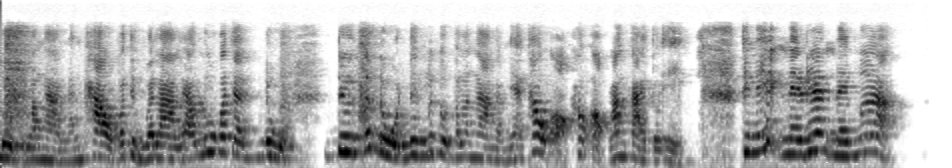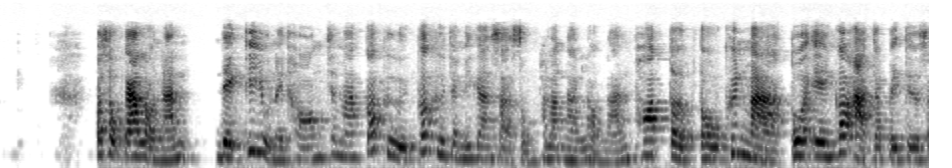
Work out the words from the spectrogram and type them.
ดูดพลังงานนั้นเข้าพอถึงเวลาแล้วลูกก็จะดูดดึงแล้วดูดดึงแล้วดูดพลังงานแบบนี้เข้าออกเข้าออกร่างกายตัวเอง ทีนี้ในเรื่องในเมื่อ ประสบการณ์เหล่านั้น เด็กที่อยู่ในท้องใช่ไหมก็คือก็คือจะมีการสะสมพลังงานเหล่านั้น พอเติบโตขึ้นมา ตัวเองก็อาจจะไปเจอส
